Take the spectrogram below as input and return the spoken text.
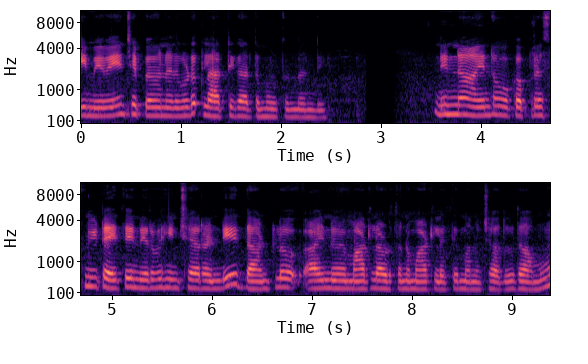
ఈ మేమేం చెప్పామనేది కూడా క్లారిటీగా అర్థమవుతుందండి. నిన్న ఆయన ఒక ప్రెస్ మీట్ అయితే నిర్వహించారండి. దాంట్లో ఆయన మాట్లాడుతున్న మాటలైతే మనం చదువుదాము.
